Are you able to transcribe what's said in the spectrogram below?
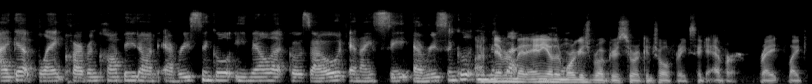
I get blank carbon copied on every single email that goes out, and I see every single email. I've never met any other mortgage brokers who are control freaks, like ever, right? Like,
